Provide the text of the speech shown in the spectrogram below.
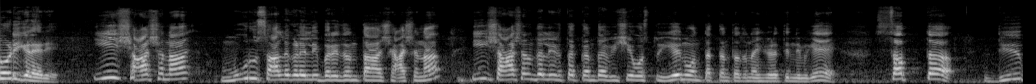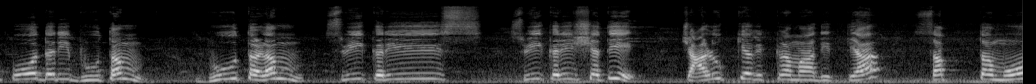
ನೋಡಿ ಗೆಳೆಯರೆ, ಈ ಶಾಸನ ಮೂರು ಸಾಲುಗಳಲ್ಲಿ ಬರೆದಂತಹ ಶಾಸನ. ಈ ಶಾಸನದಲ್ಲಿರ್ತಕ್ಕಂಥ ವಿಷಯ ವಸ್ತು ಏನು ಅಂತಕ್ಕಂಥದ್ದನ್ನು ಹೇಳ್ತೀನಿ ನಿಮಗೆ. ಸಪ್ತ ದ್ವೀಪೋದರಿ ಭೂತಂ, ಭೂತಳಂ ಸ್ವೀಕರಿಸ್, ಸ್ವೀಕರಿಷ್ಯತಿ ಚಾಳುಕ್ಯ ವಿಕ್ರಮಾದಿತ್ಯ ಸಪ್ತಮೋ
